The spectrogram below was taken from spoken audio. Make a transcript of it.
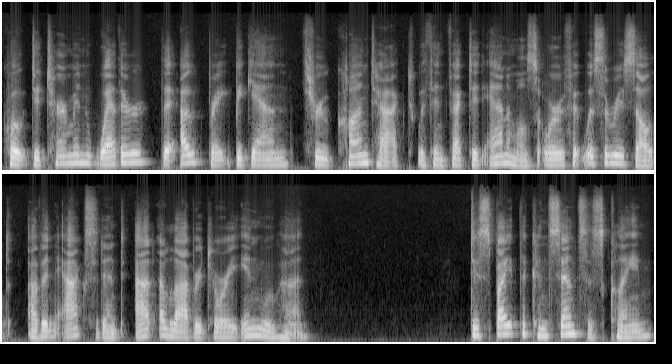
quote, determine whether the outbreak began through contact with infected animals or if it was the result of an accident at a laboratory in Wuhan. Despite the consensus claim,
